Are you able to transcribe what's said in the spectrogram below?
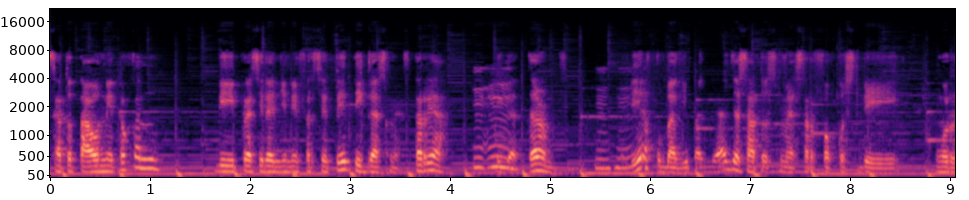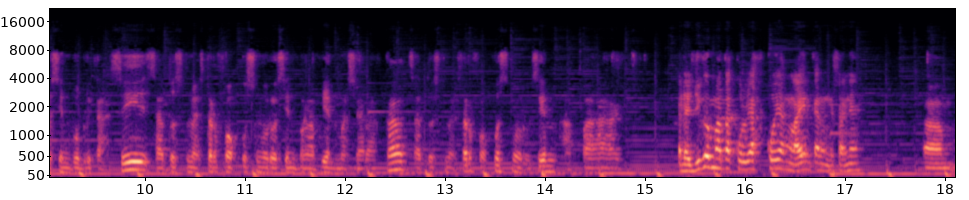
satu tahun itu kan di Presiden University tiga semester ya tiga term Mhm. jadi aku bagi-bagi aja satu semester fokus di ngurusin publikasi, satu semester fokus ngurusin pengabdian masyarakat, satu semester fokus ngurusin apa. ada juga mata kuliahku yang lain kan misalnya em,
